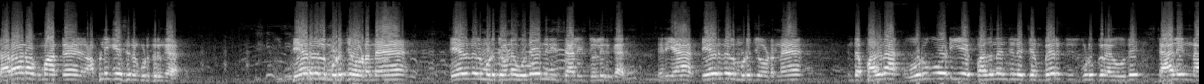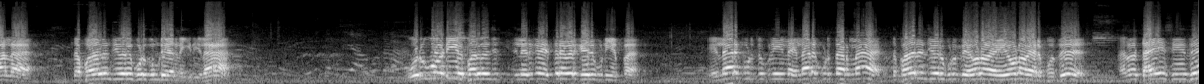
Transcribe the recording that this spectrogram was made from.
சரவணகுமார் அப்ளிகேஷன் கொடுத்துருங்க. தேர்தல் முடிஞ்ச உடனே தேர்தல் முடிஞ்ச உடனே உதயநிதி ஸ்டாலின் சொல்லியிருக்காரு. சரியா? தேர்தல் முடிஞ்ச உடனே இந்த பதினா ஒரு கோடியே பதினஞ்சு லட்சம் பேருக்கு கொடுக்குற உதய ஸ்டாலின்னால இந்த பதினஞ்சு பேருக்கு கொடுக்க முடியாது நினைக்கிறீங்களா? ஒரு கோடியே பதினஞ்சுல இருக்க எத்தனை பேர் கைது பண்ணி இப்ப எல்லாரும் கொடுத்துருக்கீங்களா எல்லாரும் கொடுத்தாருல? இந்த பதினஞ்சு பேர் கொடுக்க எவ்வளவு எவ்வளவு இருப்பது அதனால தயவு செய்து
